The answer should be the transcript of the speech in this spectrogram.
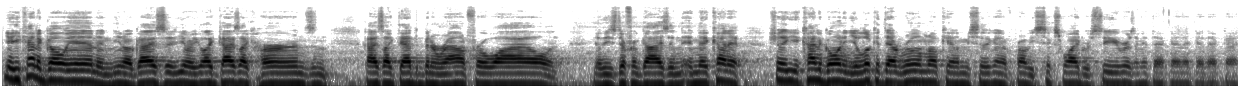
you know, you kind of go in, and you know, guys, you know, like guys like Hurns and guys like that have been around for a while, and you know, these different guys, and, and they kind of, so you kind of go in and you look at that room. Okay, let me see. They're gonna have probably six wide receivers. I got that guy, that guy, that guy.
